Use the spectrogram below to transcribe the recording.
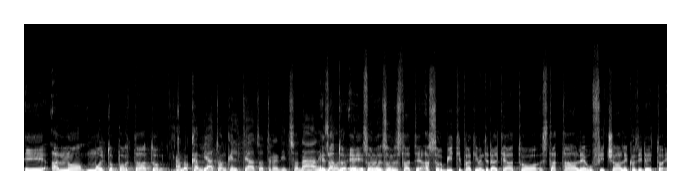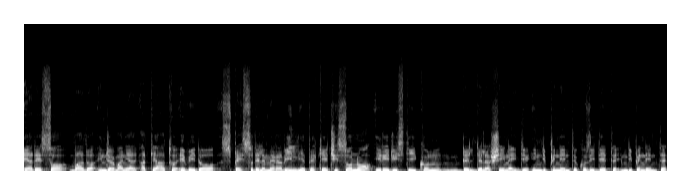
e hanno molto portato... Hanno cambiato anche il teatro tradizionale. Esatto, e sono, sono stati assorbiti praticamente dal teatro statale, ufficiale cosiddetto, e adesso vado in Germania a teatro e vedo spesso delle meraviglie, perché ci sono i registi con del, della scena indipendente, cosiddetta indipendente,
